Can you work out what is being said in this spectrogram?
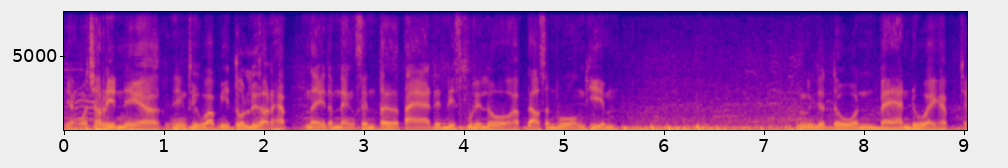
อย่างวัชรินเนี่ยยังถือว่ามีตัวเลือกนะครับ ในตำแหน่งเซนเตอร์แต่เดนิสมูเรโลครับ ดาวซันโวของทีมจะโดนแบนด้วยครับ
